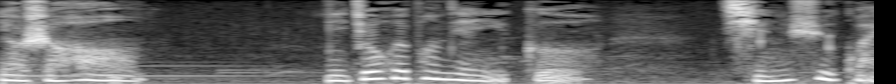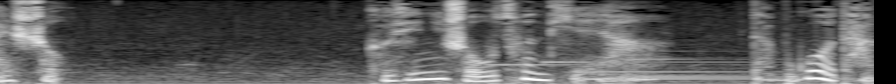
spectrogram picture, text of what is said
有时候，你就会碰见一个情绪怪兽。可惜你手无寸铁呀，打不过他，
